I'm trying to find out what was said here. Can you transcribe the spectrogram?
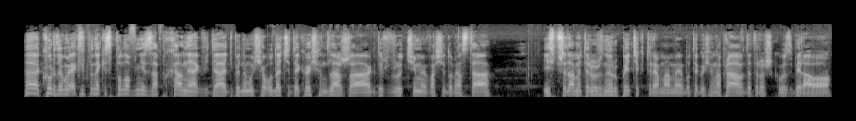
E, kurde, mój ekwipunek jest ponownie zapchany, jak widać. Będę musiał udać się do jakiegoś handlarza, gdyż wrócimy właśnie do miasta i sprzedamy te różne rupiecie, które mamy, bo tego się naprawdę troszkę uzbierało.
